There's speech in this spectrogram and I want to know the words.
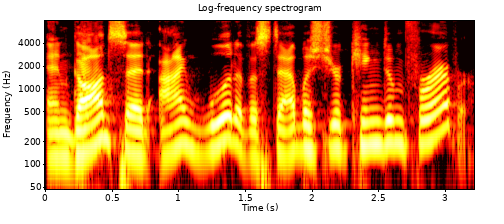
and God said, I would have established your kingdom forever.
